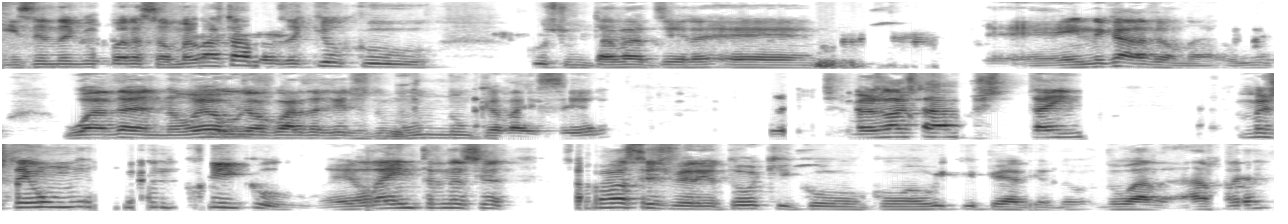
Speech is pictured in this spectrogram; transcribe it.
Isso ainda em comparação. Mas lá está, mas aquilo que o, Chum estava a dizer é, é inegável. Não é? O, o Adan não é o melhor guarda-redes do mundo, nunca vai ser. Mas lá está, mas tem, mas tem um grande currículo. Ele é internacional. Só para vocês verem, eu estou aqui com, com a Wikipédia do, do Adan à frente.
